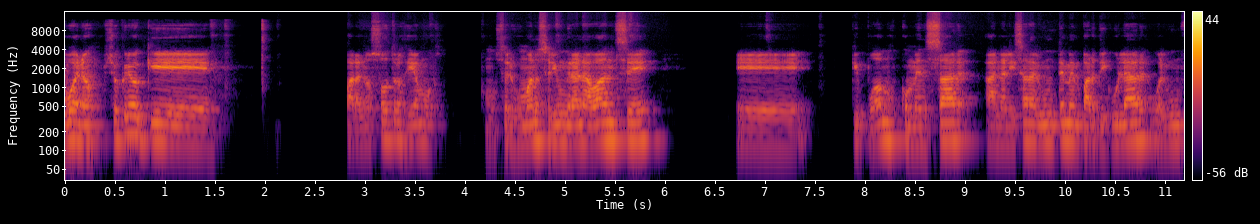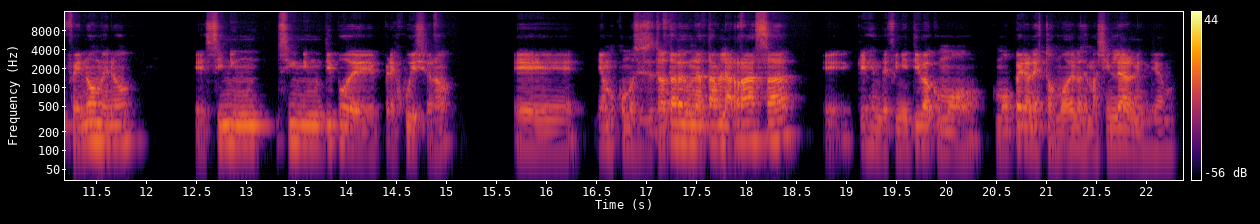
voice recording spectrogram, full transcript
bueno, yo creo que para nosotros, digamos, como seres humanos sería un gran avance eh, que podamos comenzar a analizar algún tema en particular o algún fenómeno eh, sin, ningún, sin ningún tipo de prejuicio, ¿no? Digamos, como si se tratara de una tabla rasa, que es en definitiva como, operan estos modelos de Machine Learning, digamos.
